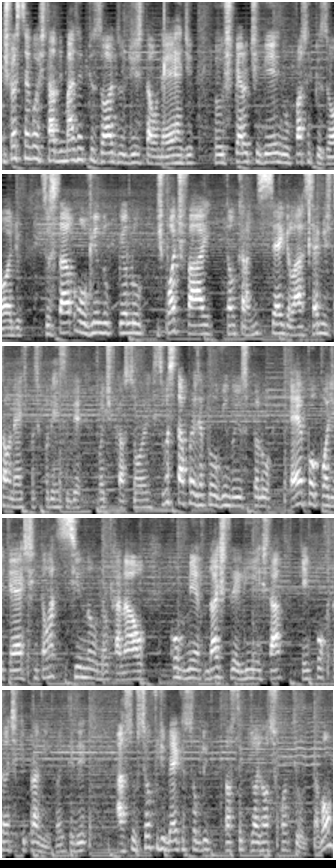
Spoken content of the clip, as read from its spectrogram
Espero que você tenha gostado de mais um episódio do Digital Nerd. Eu espero te ver no próximo episódio. Se você está ouvindo pelo Spotify, então, cara, me segue lá, segue Digital Nerd para você poder receber notificações. Se você está, por exemplo, ouvindo isso pelo Apple Podcast, então assina o meu canal, comenta, dá estrelinhas, tá? Que é importante aqui para mim, para entender o seu feedback sobre nosso episódio, nosso conteúdo, tá bom?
